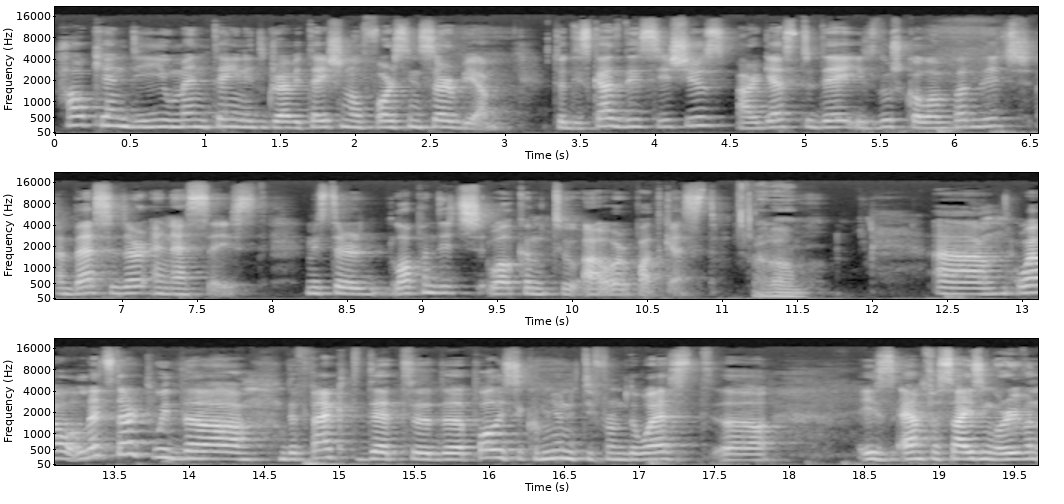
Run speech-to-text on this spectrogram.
How can the EU maintain its gravitational force in Serbia? To discuss these issues, our guest today is Duško Lopandić, ambassador and essayist. Mr. Lopandić, welcome to our podcast. Hello. Uh, well, let's start with the, the fact that uh, the policy community from the West uh, is emphasizing or even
